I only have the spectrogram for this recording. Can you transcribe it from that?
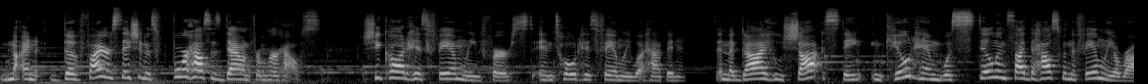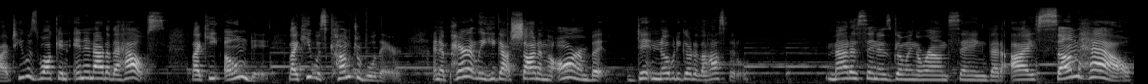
And the fire station is four houses down from her house. She called his family first and told his family what happened and the guy who shot Stink and killed him was still inside the house when the family arrived. He was walking in and out of the house like he owned it, like he was comfortable there. And apparently he got shot in the arm, but didn't nobody go to the hospital. Madison is going around saying that I somehow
